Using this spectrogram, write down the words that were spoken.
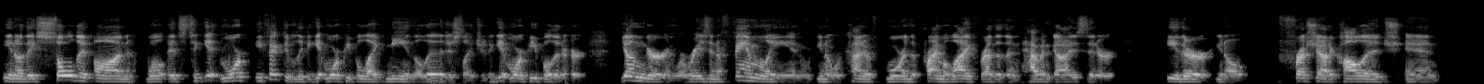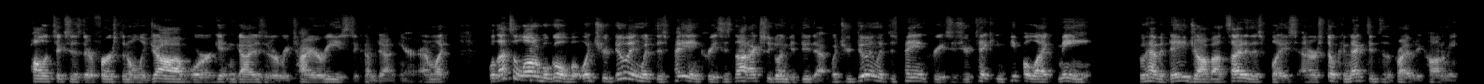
you know they sold it on well it's to get more effectively to get more people like me in the legislature to get more people that are younger and we're raising a family and you know we're kind of more in the prime of life rather than having guys that are either you know fresh out of college and politics is their first and only job or getting guys that are retirees to come down here and i'm like well, that's a laudable goal, but what you're doing with this pay increase is not actually going to do that. What you're doing with this pay increase is you're taking people like me who have a day job outside of this place and are still connected to the private economy,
